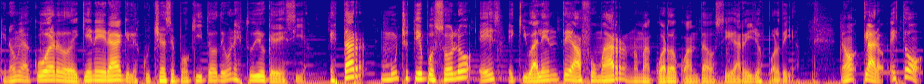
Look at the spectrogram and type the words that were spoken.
que no me acuerdo de quién era, que lo escuché hace poquito, de un estudio que decía, estar mucho tiempo solo es equivalente a fumar, no me acuerdo cuántos cigarrillos por día. ¿No? Claro, esto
